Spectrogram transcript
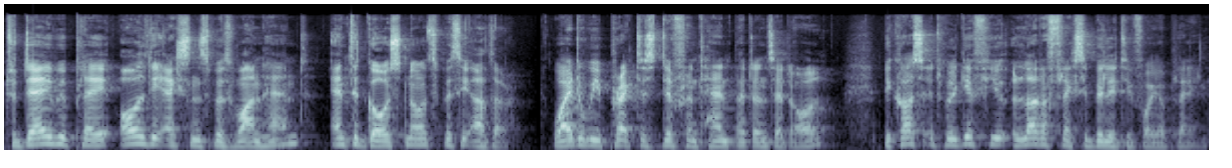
Today we play all the accents with one hand and the ghost notes with the other. Why do we practice different hand patterns at all? Because it will give you a lot of flexibility for your playing.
